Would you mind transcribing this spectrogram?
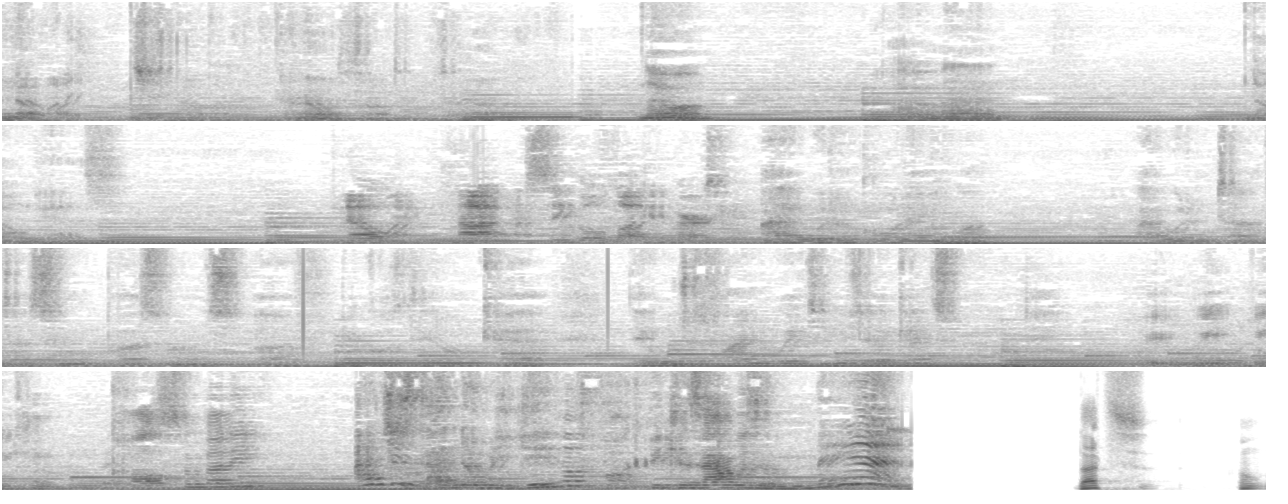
Nobody. Just nobody. No one's talking. So nobody. No one. Oh man. No one cares. No one. Not a single fucking person. I wouldn't call anyone. I wouldn't turn to a single person on this earth because they don't care. They will just find a way to use it against me one day. We, we, we can call somebody? I just thought nobody gave a fuck because I was a man. That's oh.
